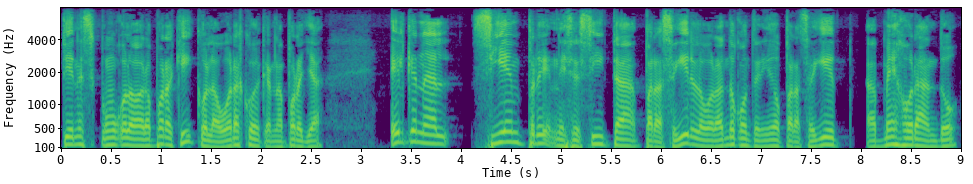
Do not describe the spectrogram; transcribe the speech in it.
tienes cómo colaborar por aquí, colaboras con el canal por allá. El canal siempre necesita, para seguir elaborando contenido, para seguir mejorando,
